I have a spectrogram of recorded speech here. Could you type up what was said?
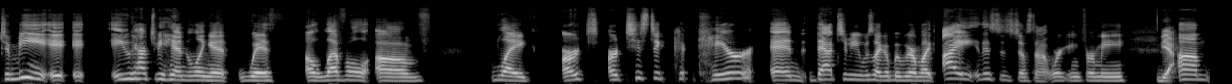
to me it, it you have to be handling it with a level of like art artistic care and that to me was like a movie where I'm like I this is just not working for me. Yeah. Um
